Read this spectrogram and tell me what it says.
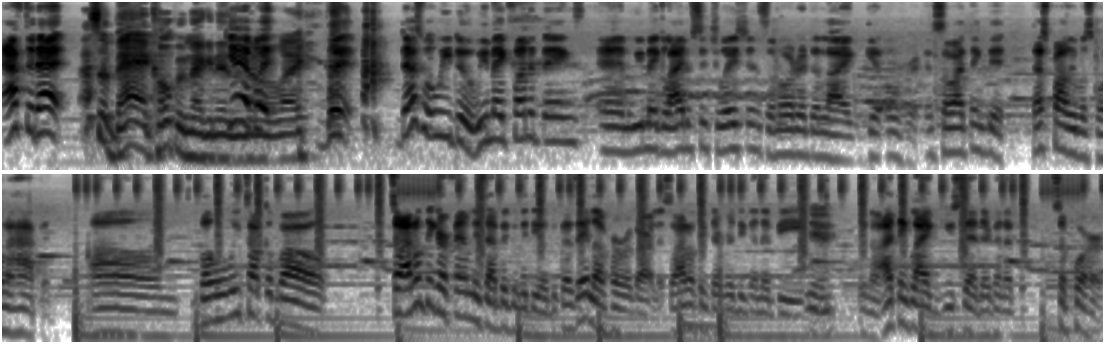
After that, that's a bad coping mechanism. Yeah, though, but- like, but that's what we do. We make fun of things and we make light of situations in order to like get over it. And so I think that that's probably what's going to happen. Um, but when we talk about, so I don't think her family's that big of a deal because they love her regardless. So I don't think they're really going to be, yeah, you know, I think like you said, they're going to support her.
